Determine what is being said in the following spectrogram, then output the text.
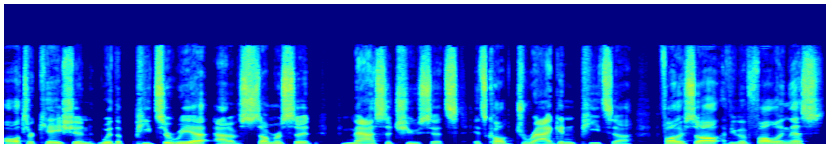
altercation with a pizzeria out of Somerset, Massachusetts. It's called Dragon Pizza. Father Sal, have you been following this?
